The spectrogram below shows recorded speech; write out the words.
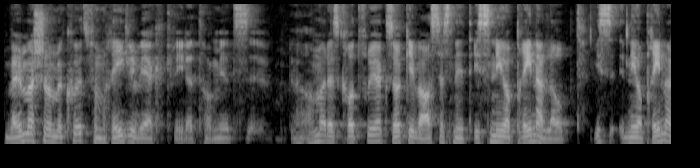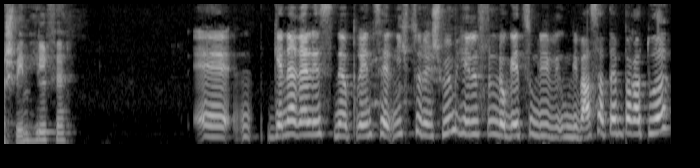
weil wir schon mal kurz vom Regelwerk geredet haben, jetzt äh, haben wir das gerade früher gesagt, ich weiß es nicht. Ist Neopren erlaubt? Ist Neopren eine Schwimmhilfe? Äh, generell ist Neopren zählt nicht zu den Schwimmhilfen, da geht es um die, um die Wassertemperatur.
